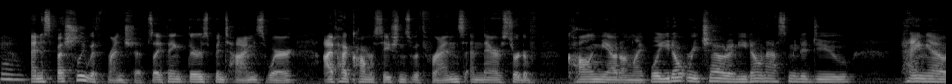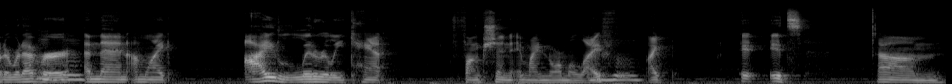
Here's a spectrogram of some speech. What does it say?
Yeah. and especially with friendships. I think there's been times where i've had conversations with friends and they're sort of calling me out on like well you don't reach out and you don't ask me to do hangout or whatever. Mm-hmm. And then i'm like i literally can't function in my normal life. Mm-hmm. I it, it's um,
